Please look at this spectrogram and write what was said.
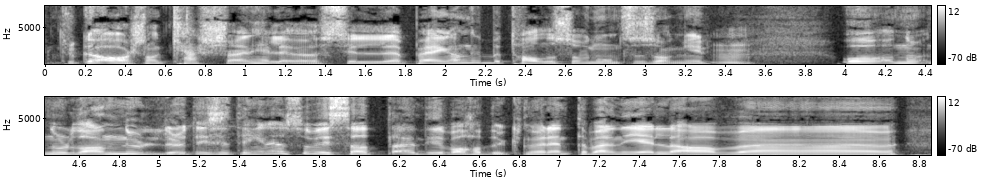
Jeg tror ikke Arsenal casha inn hele Øzil på en gang. Det betales over noen sesonger. Og når, du da nuller ut disse tingene, så viste det at de hadde jo ikke noe rentebærende gjeld av uh,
